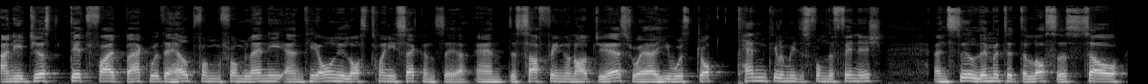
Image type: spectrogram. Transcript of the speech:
and he just did fight back with the help from from Lenny, and he only lost 20 seconds there. And the suffering on Alpe where he was dropped 10 kilometers from the finish, and still limited the losses. So,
